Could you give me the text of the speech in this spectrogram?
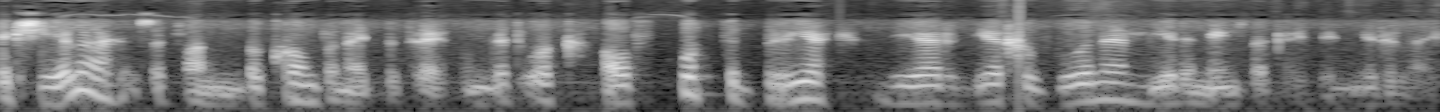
seksuele soort van bekrompenheid betref om dit ook al op te breek deur deur gewone medemenslikheid en medelee.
